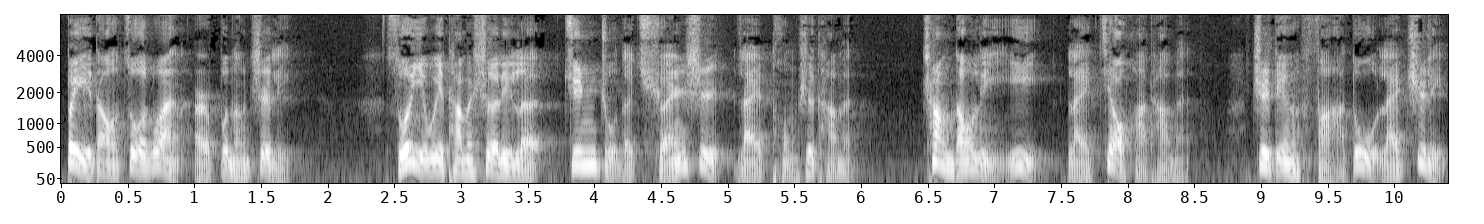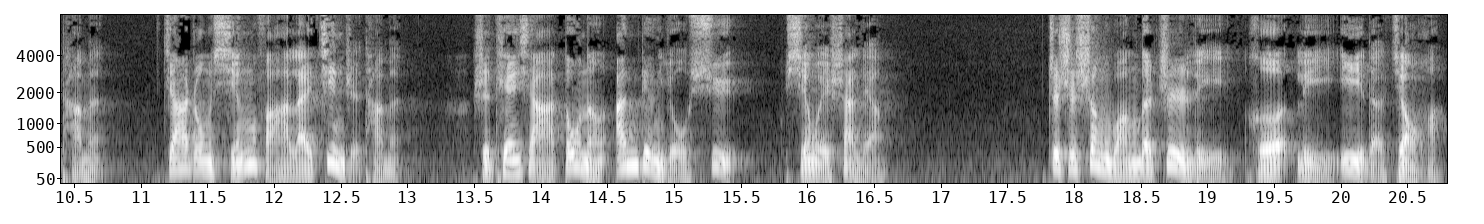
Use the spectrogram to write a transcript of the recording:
背道作乱而不能治理。所以为他们设立了君主的权势来统治他们，倡导礼义来教化他们，制定法度来治理他们，加重刑罚来禁止他们，使天下都能安定有序，行为善良。这是圣王的治理和礼义的教化。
